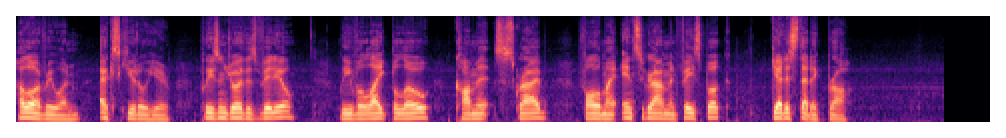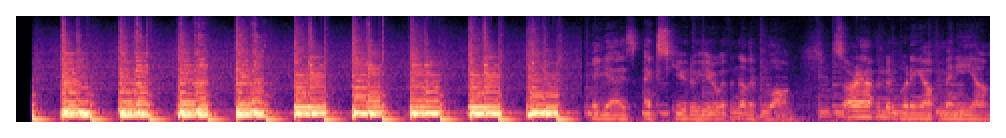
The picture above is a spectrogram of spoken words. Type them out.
Hello everyone, Excuto here. Please enjoy this video. Leave a like below, comment, subscribe, follow my Instagram and Facebook. Get aesthetic, brah. Guys, Excuto here with another vlog. Sorry I haven't been putting up many um,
